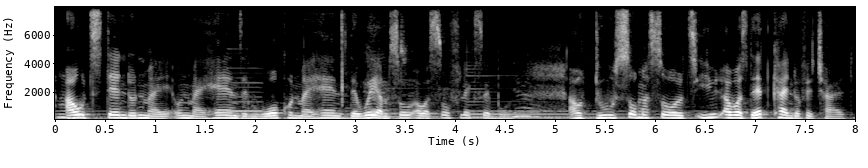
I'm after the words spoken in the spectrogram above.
Mm. I would stand on my on my hands and walk on my hands. The way I'm so I was so flexible. Yeah. I would do somersaults. I was that kind of a child.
